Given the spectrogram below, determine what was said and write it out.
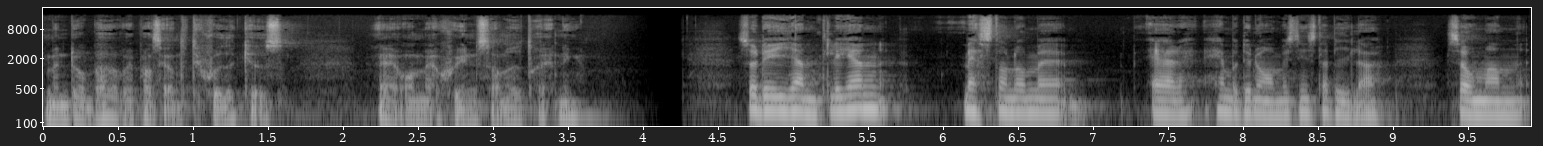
Men då behöver patienten till sjukhus eh, och med skyndsam utredning. Så det är egentligen mest om de är hemodynamiskt instabila som man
